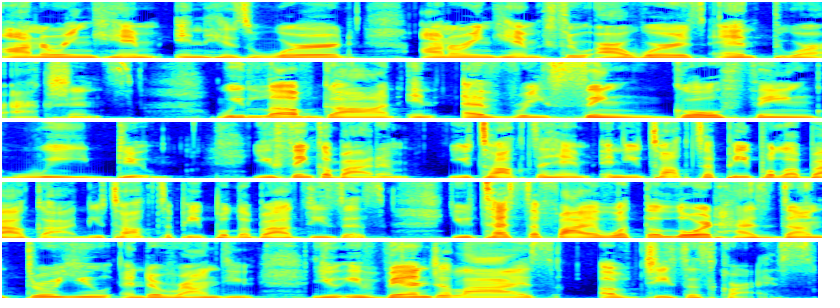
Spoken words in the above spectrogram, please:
honoring Him in His word, honoring Him through our words and through our actions. We love God in every single thing we do. You think about Him, you talk to Him, and you talk to people about God. You talk to people about Jesus. You testify of what the Lord has done through you and around you. You evangelize of Jesus Christ.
